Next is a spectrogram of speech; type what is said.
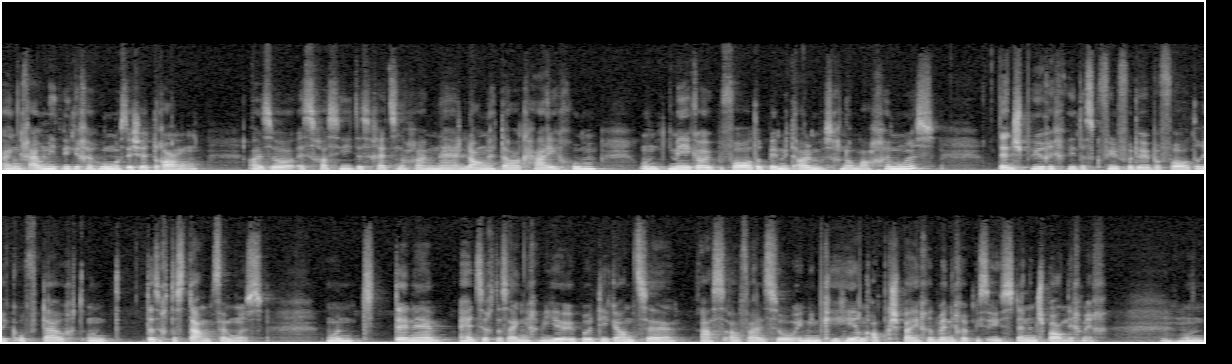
eigentlich auch nicht wirklich ein Hunger, es ist ein Drang. Also es kann sein, dass ich jetzt nach einem langen Tag heimkomme und mega überfordert bin mit allem, was ich noch machen muss. Dann spüre ich, wie das Gefühl von der Überforderung auftaucht und dass ich das dämpfen muss. Und dann äh, hat sich das eigentlich wie über die ganzen Essanfälle so in meinem Gehirn abgespeichert. Wenn ich etwas esse, dann entspanne ich mich. Und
